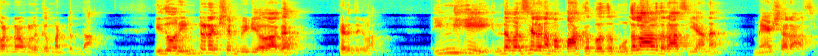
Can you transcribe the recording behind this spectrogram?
பண்ணுறவங்களுக்கு மட்டும்தான். இது ஒரு இன்ட்ரடக்ஷன் வீடியோவாக எடுத்துக்கலாம். இன்னைக்கு இந்த வரிசையில் நம்ம பார்க்க போது முதலாவது ராசியான மேஷ ராசி.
